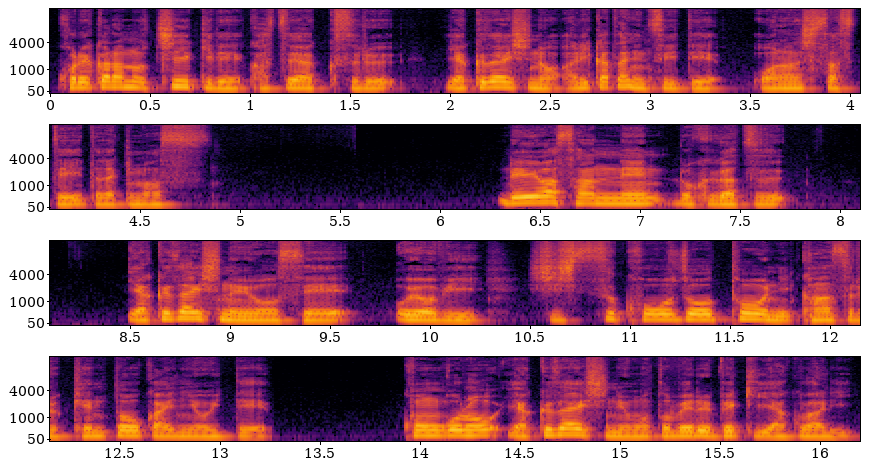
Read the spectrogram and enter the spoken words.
これからの地域で活躍する薬剤師のあり方についてお話しさせていただきます。令和3年6月、薬剤師の要請及び資質向上等に関する検討会において、今後の薬剤師に求めるべき役割、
